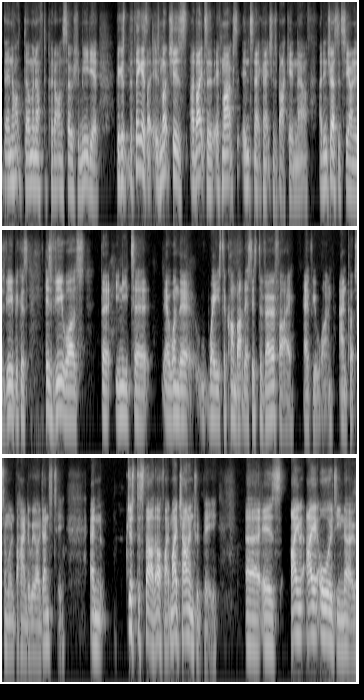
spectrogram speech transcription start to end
they're not dumb enough to put it on social media because the thing is like as much as i'd like to if mark's internet connection is back in now i'd interested to see on his view because his view was that you need to one of the ways to combat this is to verify everyone and put someone behind a real identity and just to start off like my challenge would be uh, is I, I already know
